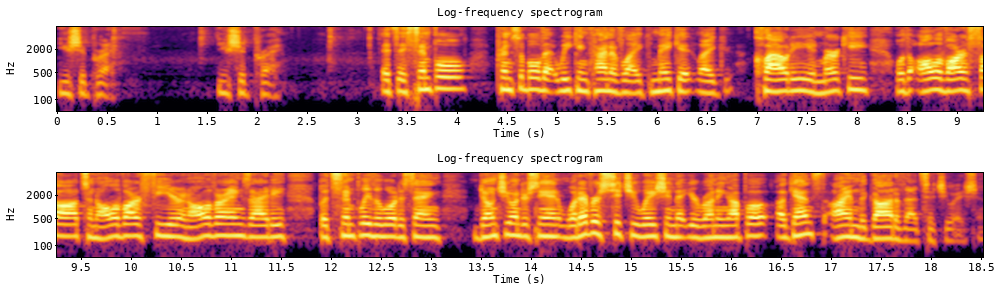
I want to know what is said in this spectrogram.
You should pray. You should pray. It's a simple principle that we can kind of like make it like cloudy and murky with all of our thoughts and all of our fear and all of our anxiety, but simply the Lord is saying, Don't you understand? Whatever situation that you're running up uh, against, I am the God of that situation.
